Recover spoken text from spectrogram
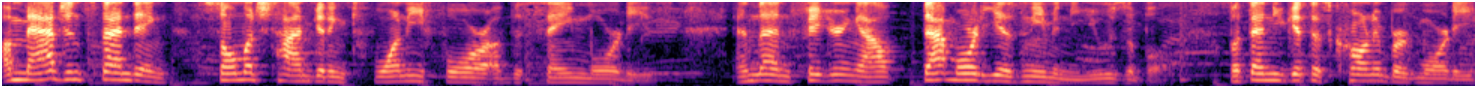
imagine spending so much time getting 24 of the same Mortys, and then figuring out that Morty isn't even usable. But then you get this Cronenberg Morty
